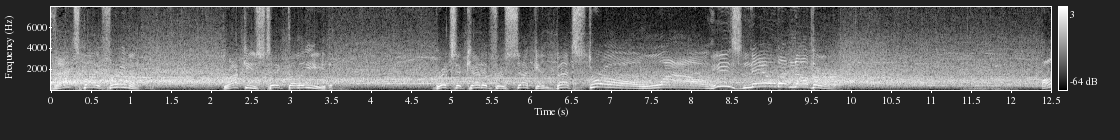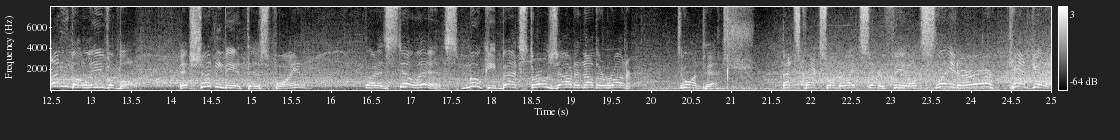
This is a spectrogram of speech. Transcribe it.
That's by Freeman. Rockies take the lead. Grichuk headed for second. Betts throw. Wow, he's nailed another. Unbelievable. It shouldn't be at this point, but it still is. Mookie Betts throws out another runner. Two on pitch. Betts cracks one to right center field. Slater can't get it.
